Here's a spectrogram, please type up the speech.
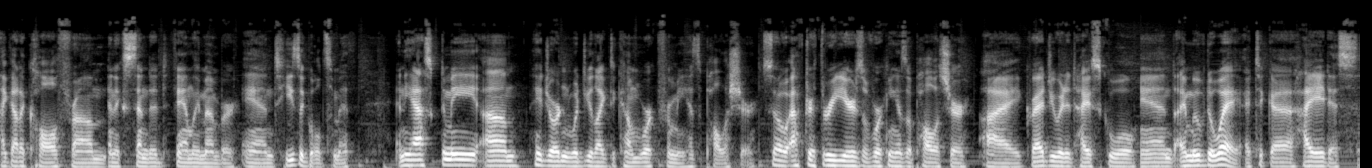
I got a call from an extended family member and he's a goldsmith. And he asked me, um, Hey Jordan, would you like to come work for me as a polisher? So, after three years of working as a polisher, I graduated high school and I moved away. I took a hiatus.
